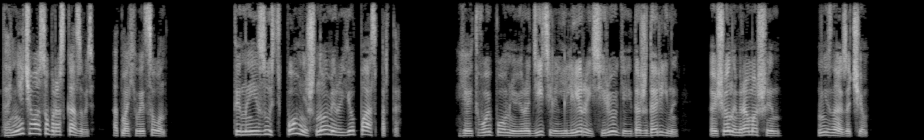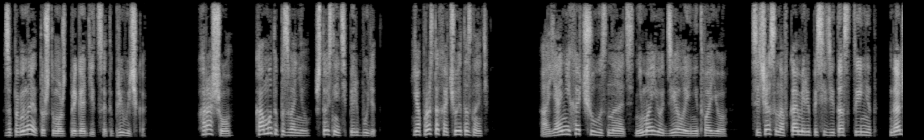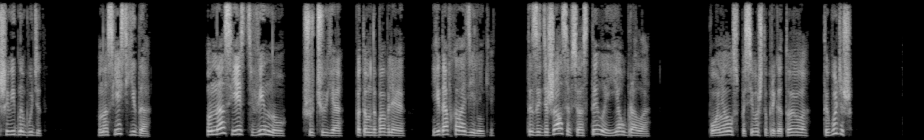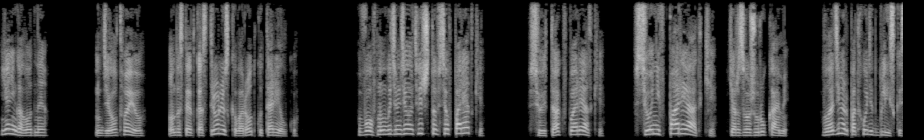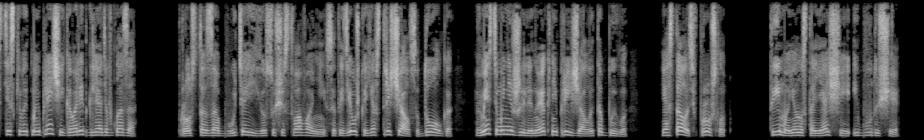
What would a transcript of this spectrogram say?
«Да нечего особо рассказывать», — отмахивается он. «Ты наизусть помнишь номер ее паспорта?» «Я и твой помню, и родителей, и Леры, и Сереги, и даже Дарины. А еще номера машин. Не знаю, зачем. Запоминает то, что может пригодиться. Это привычка. Хорошо. Кому ты позвонил? Что с ней теперь будет? Я просто хочу это знать. А я не хочу знать. Не мое дело и не твое. Сейчас она в камере посидит, остынет. Дальше видно будет. У нас есть еда. У нас есть вино, шучу я. Потом добавляю. Еда в холодильнике. Ты задержался, все остыло, и я убрала. Понял, спасибо, что приготовила. Ты будешь? Я не голодная. Дело твое. Он достает кастрюлю, сковородку, тарелку. «Вов, мы будем делать вид, что все в порядке?» «Все и так в порядке». «Все не в порядке», — я развожу руками. Владимир подходит близко, стискивает мои плечи и говорит, глядя в глаза. «Просто забудь о ее существовании. С этой девушкой я встречался, долго. Вместе мы не жили, но я к ней приезжал, это было. И осталось в прошлом. Ты — мое настоящее и будущее.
